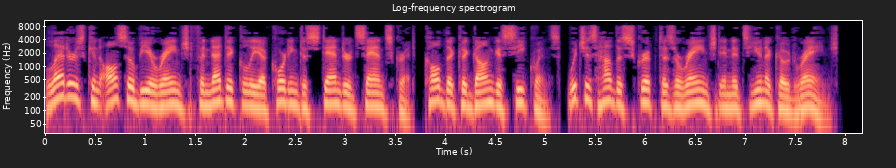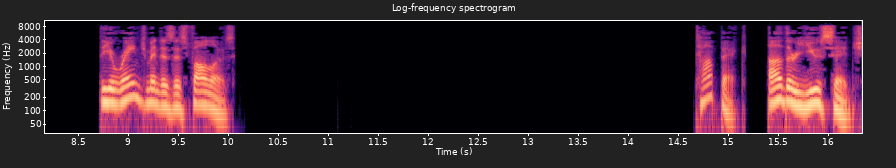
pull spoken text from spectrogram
Letters can also be arranged phonetically according to standard Sanskrit, called the Kaganga sequence, which is how the script is arranged in its Unicode range. The arrangement is as follows. Other usage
